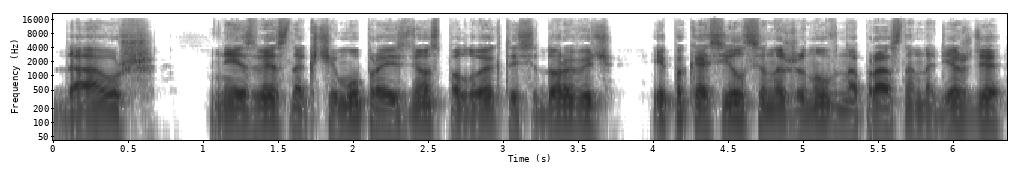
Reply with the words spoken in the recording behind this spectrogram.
Да уж, неизвестно к чему произнес Полуэкт Исидорович и покосился на жену в напрасной надежде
